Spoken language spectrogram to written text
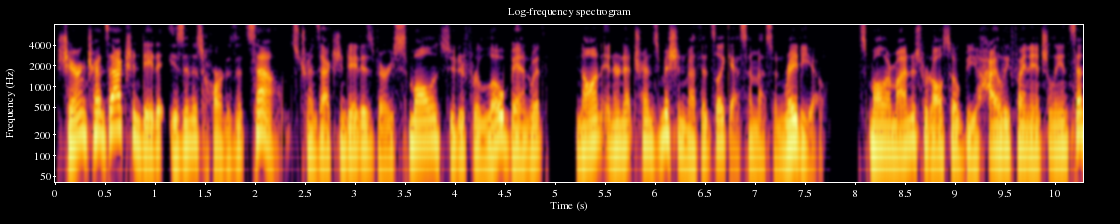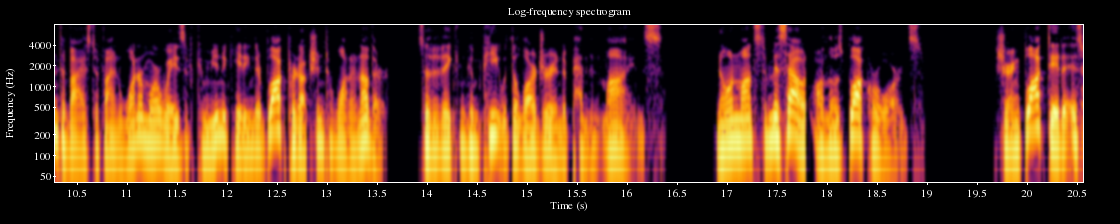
Sharing transaction data isn't as hard as it sounds. Transaction data is very small and suited for low bandwidth, non internet transmission methods like SMS and radio. Smaller miners would also be highly financially incentivized to find one or more ways of communicating their block production to one another, so that they can compete with the larger independent mines. No one wants to miss out on those block rewards. Sharing block data is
